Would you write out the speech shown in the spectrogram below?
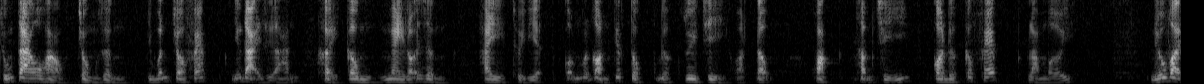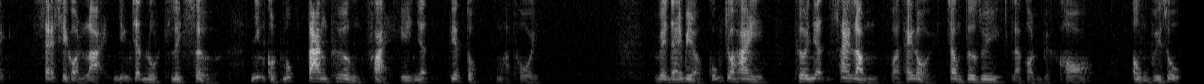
chúng ta hô hào trồng rừng nhưng vẫn cho phép những đại dự án khởi công ngay lõi rừng hay thủy điện cũng vẫn còn tiếp tục được duy trì hoạt động hoặc thậm chí còn được cấp phép làm mới. Nếu vậy, sẽ chỉ còn lại những trận lụt lịch sử, những cột mốc tang thương phải ghi nhận tiếp tục mà thôi. Vị đại biểu cũng cho hay thừa nhận sai lầm và thay đổi trong tư duy là còn việc khó. Ông ví dụ,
